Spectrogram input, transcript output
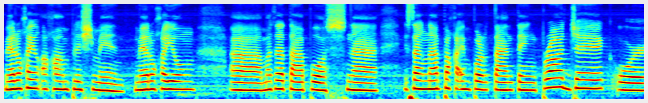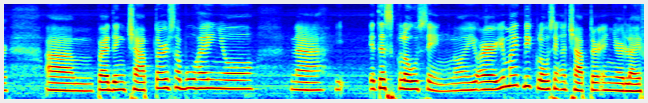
Meron kayong accomplishment. Meron kayong uh, matatapos na isang napaka-importanteng project or um, pwedeng chapter sa buhay nyo na it is closing. No? You, are, you might be closing a chapter in your life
